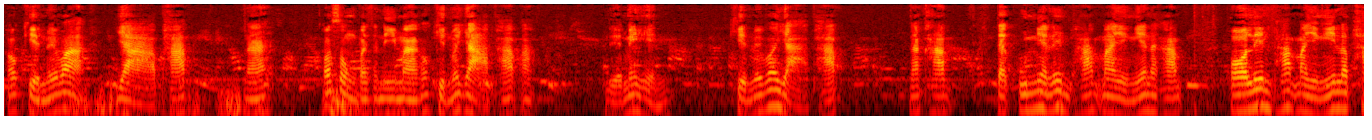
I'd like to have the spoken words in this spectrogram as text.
เขาเขียนไว้ว่า อย่าพับนะเขาส่งไปรษณีย์มาเขาเขียนว่าอย่าพับอะเดี๋ยวไม่เห็น เขียนไว้ว่าอย่าพับนะครับ แต่คุณเนี่ยเล่นพับมาอย่างเงี้ยนะครับ พอเล่นภาพมาอย่างนี้แล้วภ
